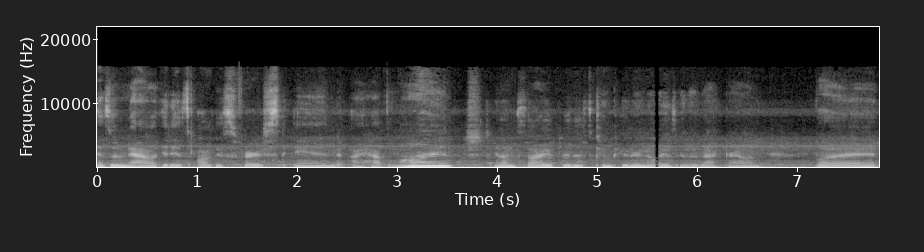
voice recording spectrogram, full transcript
as of now, it is August 1st, and I have launched. And I'm sorry for this computer noise in the background, but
